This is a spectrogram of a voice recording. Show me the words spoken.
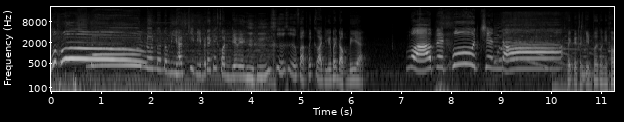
วู้ฮู้โนโนโนมีฮัสกี้ดีไม่ได้แค่คนเดียวเองฮือฮือคือคือฝากไปก่อนอย่าลืมไปดอกเบี้ย หมาเป็นผู้ชนะเฮ้ยแต่สกินเพื่อนคนนี้เขา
